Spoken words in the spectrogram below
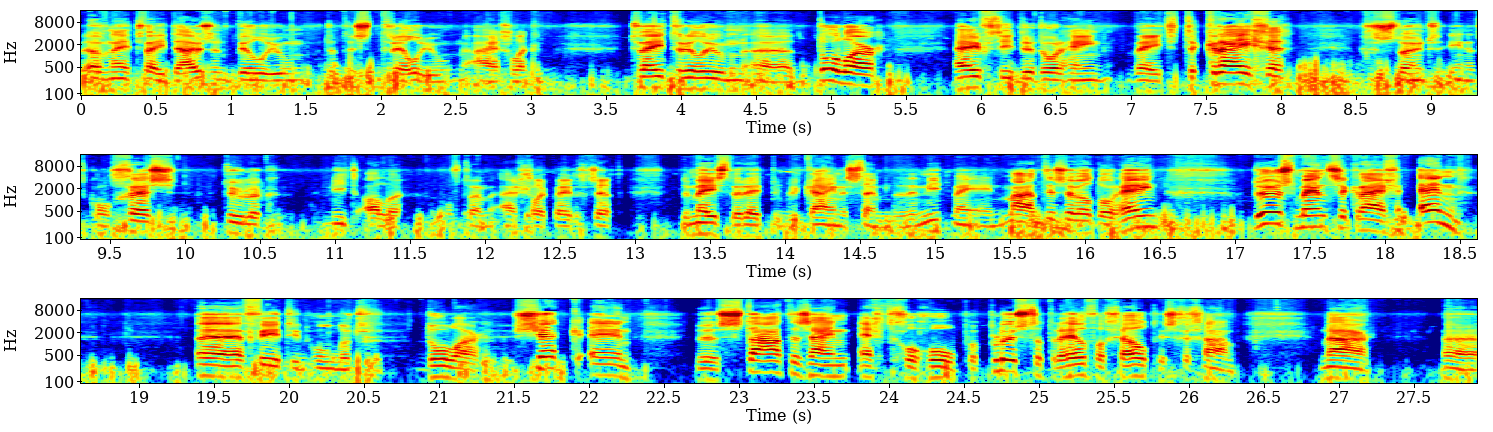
uh, nee, 2000 biljoen, dat is triljoen eigenlijk. 2 triljoen dollar heeft hij er doorheen weten te krijgen. Gesteund in het congres. Natuurlijk niet alle, of eigenlijk beter gezegd, de meeste republikeinen stemden er niet mee in. Maar het is er wel doorheen. Dus mensen krijgen en uh, eh, 1400 dollar check en de staten zijn echt geholpen. Plus dat er heel veel geld is gegaan naar uh,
